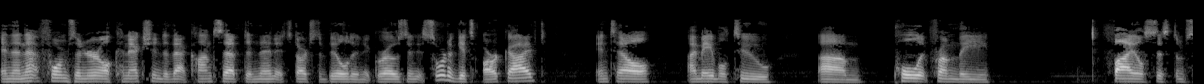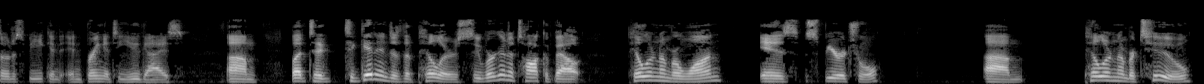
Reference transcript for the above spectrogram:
and then that forms a neural connection to that concept and then it starts to build and it grows and it sort of gets archived until I'm able to um, pull it from the file system, so to speak, and, and bring it to you guys. Um, but to, to get into the pillars, see, we're going to talk about pillar number one is spiritual. Um, pillar number two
